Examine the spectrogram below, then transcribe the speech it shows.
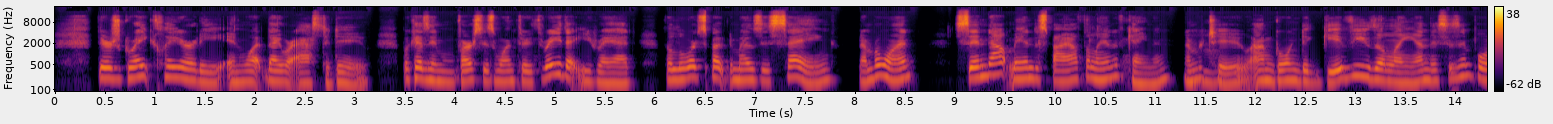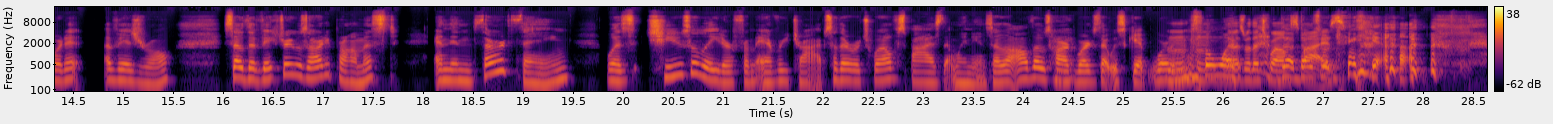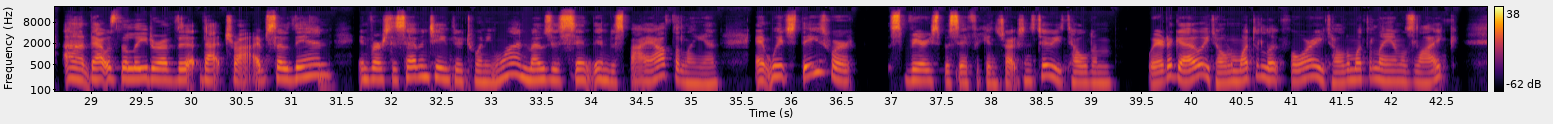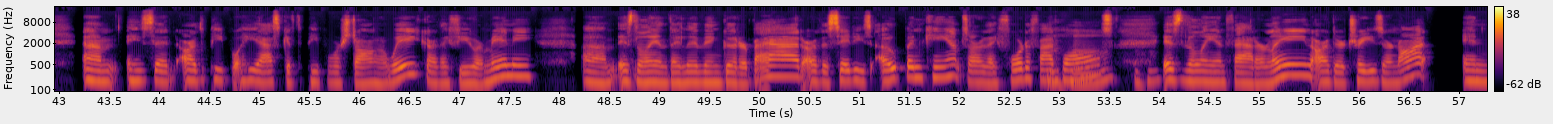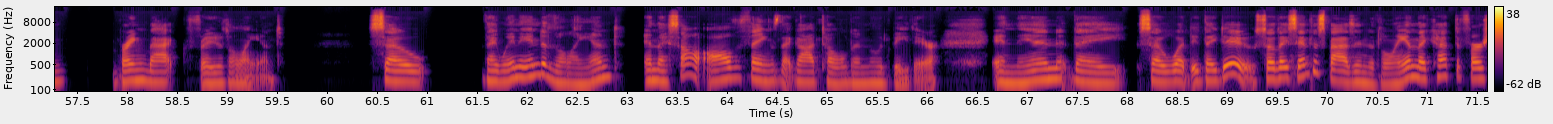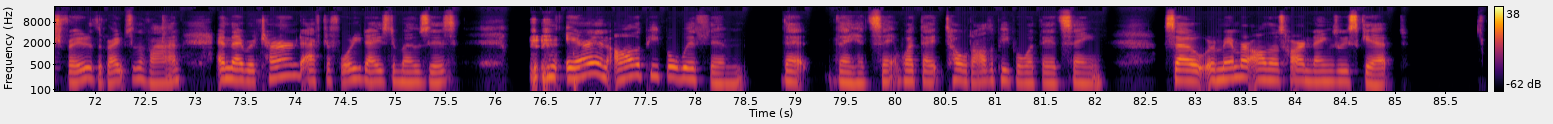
there's great clarity in what they were asked to do. Because in verses one through three that you read, the Lord spoke to Moses saying, number one, send out men to spy out the land of Canaan. Number mm-hmm. two, I'm going to give you the land. This is important of Israel. So the victory was already promised. And then the third thing, was choose a leader from every tribe. So there were 12 spies that went in. So all those hard words that we skipped were mm-hmm. the ones. Those were the 12 the, spies. Were, yeah. uh, that was the leader of the, that tribe. So then in verses 17 through 21, Moses sent them to spy out the land, and which these were very specific instructions too. He told them where to go. He told them what to look for. He told them what the land was like. Um, he said, Are the people, he asked if the people were strong or weak? Are they few or many? Um, is the land they live in good or bad? Are the cities open camps? Are they fortified mm-hmm, walls? Mm-hmm. Is the land fat or lean? Are there trees or not? And bring back food of the land. So they went into the land and they saw all the things that God told them would be there. And then they, so what did they do? So they sent the spies into the land. They cut the first fruit of the grapes of the vine, and they returned after 40 days to Moses. Aaron and all the people with them that they had seen, what they told all the people what they had seen. So remember all those hard names we skipped?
